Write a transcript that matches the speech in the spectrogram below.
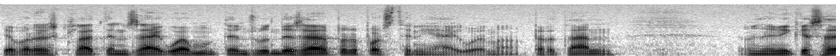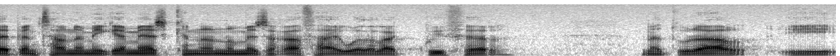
Llavors, clar, tens aigua, tens un desert però pots tenir aigua, no? Per tant, una mica s'ha de pensar una mica més que no només agafar aigua de l'aqüífer natural i,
